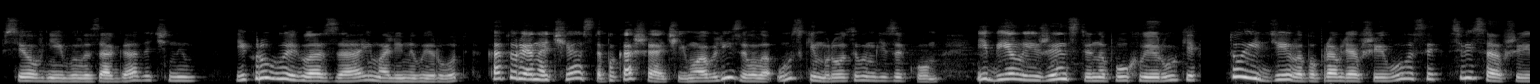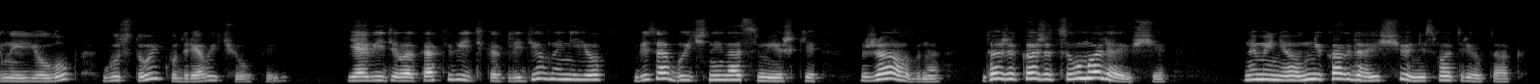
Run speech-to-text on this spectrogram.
Все в ней было загадочным, и круглые глаза, и малиновый рот, который она часто по-кошачьему облизывала узким розовым языком, и белые женственно пухлые руки, то и дело поправлявшие волосы, свисавшие на ее лоб густой кудрявой челкой. Я видела, как Витька глядел на нее без обычной насмешки, жалобно, даже, кажется, умоляюще. На меня он никогда еще не смотрел так.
